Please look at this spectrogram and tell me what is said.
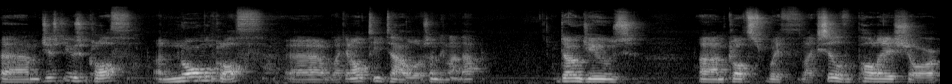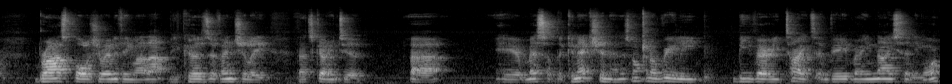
Um, just use a cloth, a normal cloth, um, like an old tea towel or something like that. Don't use um, cloths with like silver polish or brass polish or anything like that because eventually that's going to uh, here mess up the connection and it's not going to really be very tight and very very nice anymore.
